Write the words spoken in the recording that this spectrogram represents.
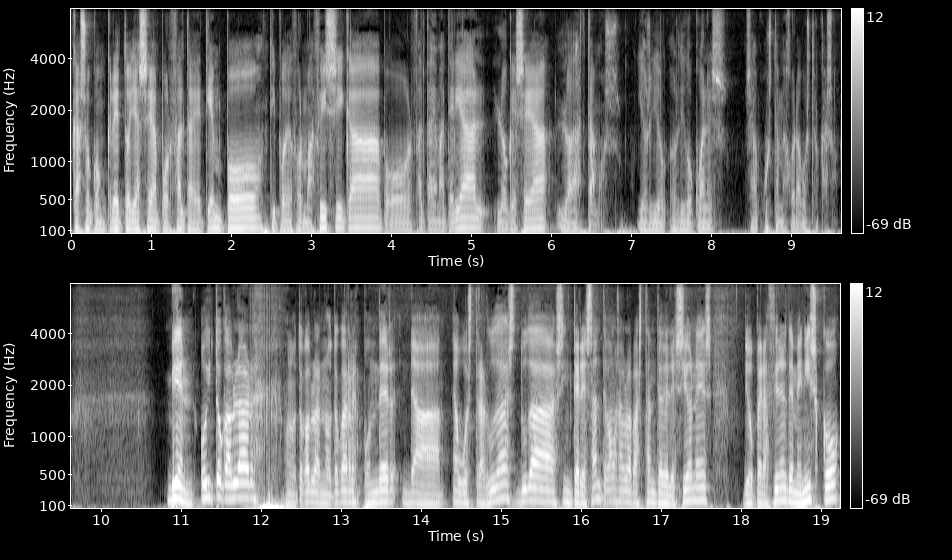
caso concreto, ya sea por falta de tiempo, tipo de forma física, por falta de material, lo que sea, lo adaptamos. Y os digo, os cuál se ajusta mejor a vuestro caso. Bien, hoy toca hablar, bueno, toca hablar, no, toca responder a, vuestras dudas, dudas interesantes, vamos a hablar bastante de lesiones, de operaciones de menisco,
